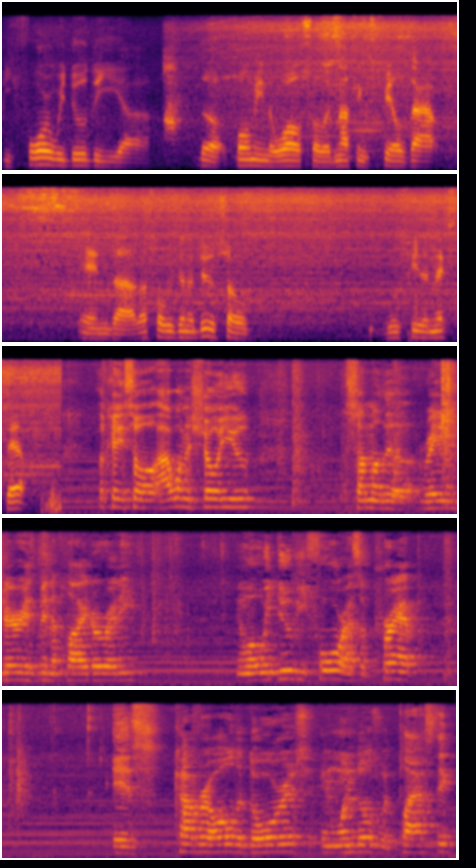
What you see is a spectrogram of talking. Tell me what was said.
before we do the uh, the foaming the wall so that nothing spills out. And uh, that's what we're gonna do. So we'll see the next step. Okay so I want to show you some of the radiant barrier has been applied already. And what we do before as a prep is cover all the doors and windows with plastic.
